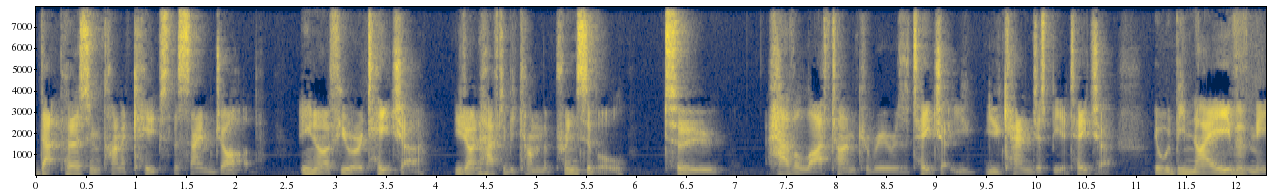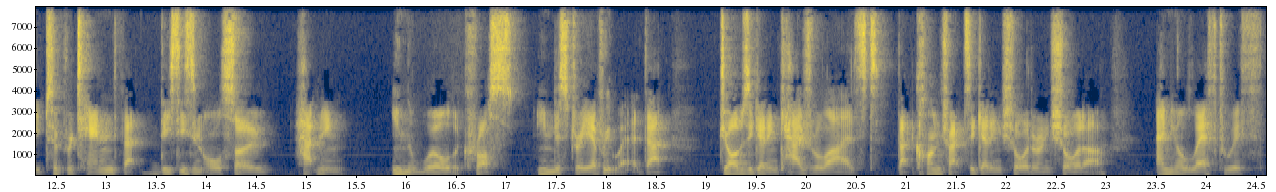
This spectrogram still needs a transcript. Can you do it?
that person kind of keeps the same job. You know, if you're a teacher, you don't have to become the principal to have a lifetime career as a teacher. You, you can just be a teacher it would be naive of me to pretend that this isn't also happening in the world across industry everywhere, that jobs are getting casualized, that contracts are getting shorter and shorter, and you're left with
